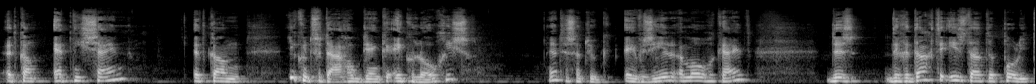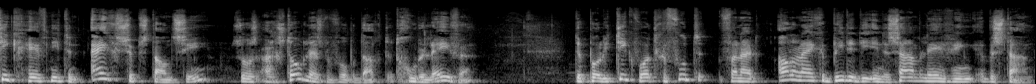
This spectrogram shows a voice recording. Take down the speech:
het kan etnisch zijn, het kan, je kunt vandaag ook denken ecologisch. Het is natuurlijk evenzeer een mogelijkheid. Dus de gedachte is dat de politiek heeft niet een eigen substantie, zoals Aristoteles bijvoorbeeld dacht, het goede leven. De politiek wordt gevoed vanuit allerlei gebieden die in de samenleving bestaan.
